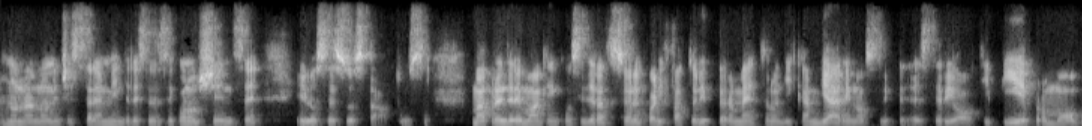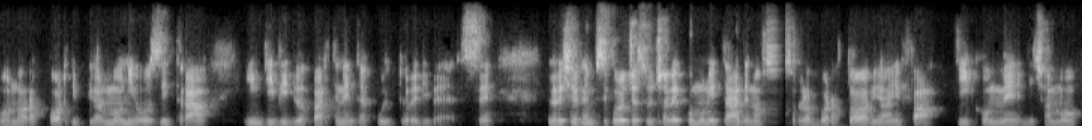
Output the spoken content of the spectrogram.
non hanno necessariamente le stesse conoscenze e lo stesso status, ma prenderemo anche in considerazione quali fattori permettono di cambiare i nostri stereotipi e promuovono rapporti più armoniosi tra individui appartenenti a culture diverse. La ricerca in psicologia sociale e comunità del nostro laboratorio ha infatti come diciamo,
